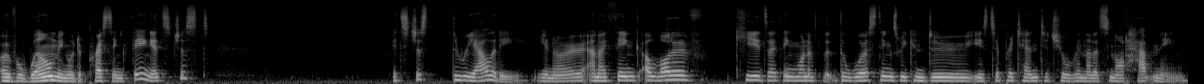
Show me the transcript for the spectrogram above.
overwhelming or depressing thing. It's just it's just the reality you know? And i think a lot of kids i think one of the, the worst things we can do is to pretend to children that it's not happening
